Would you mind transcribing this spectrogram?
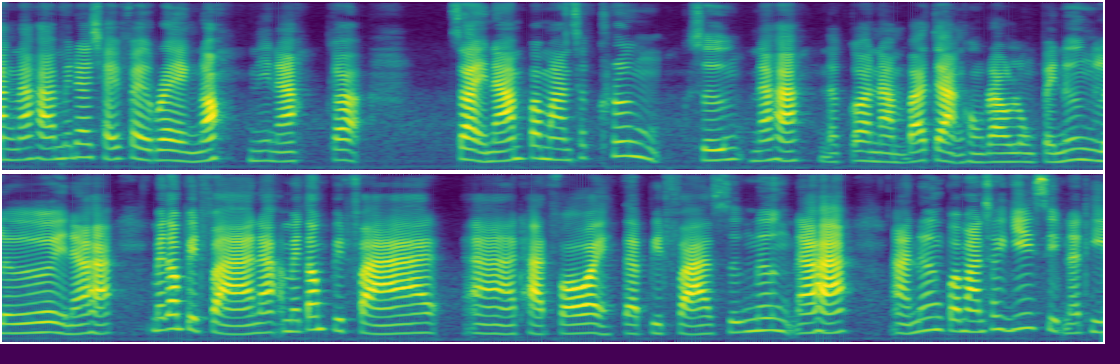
งๆนะคะ ไม่ได้ใช้ไฟแรงเนาะนี่นะก็ใส่น้ำประมาณสักครึ่งซึ้งนะคะ แล้วก็นำบ้าจ่างของเราลงไปนึ่งเลยนะคะ ไม่ต้องปิดฝานะ ไม่ต้องปิดฝาอ่าถาดฟอยล์แต่ปิดฝาซึ้งนึ่งนะคะอ่านึ่งประมาณสัก 20 นาที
